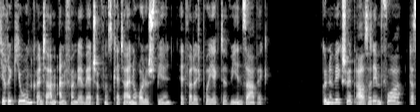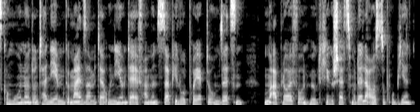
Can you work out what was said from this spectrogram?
Die Region könnte am Anfang der Wertschöpfungskette eine Rolle spielen, etwa durch Projekte wie in Saarbeck. Günnewig schwebt außerdem vor, dass Kommunen und Unternehmen gemeinsam mit der Uni und der FH Münster Pilotprojekte umsetzen, um Abläufe und mögliche Geschäftsmodelle auszuprobieren.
